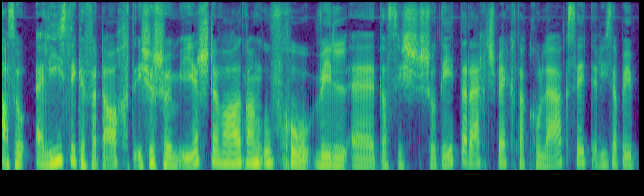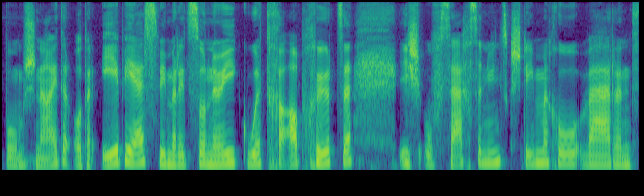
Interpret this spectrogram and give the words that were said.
Also ein leislicher Verdacht ist ja schon im ersten Wahlgang aufgekommen, weil äh, das ist schon dort recht spektakulär gewesen. Elisabeth Bohm-Schneider oder EBS, wie man jetzt so neu gut kann abkürzen kann, ist auf 96 Stimmen gekommen, während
